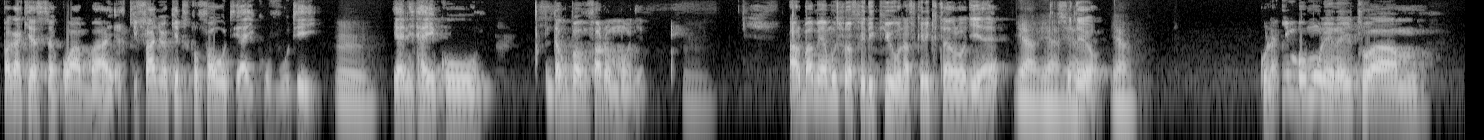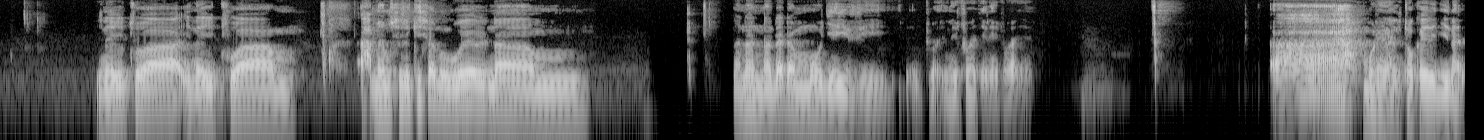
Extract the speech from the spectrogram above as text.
mpaka kiasi cha kwamba ikifanywa kitu tofauti haikuvutii mm. yani haiku nitakupa mfano mmoja mm. albamu ya mwisho wa FDQ nafikiri kitaolojia eh? yeah, yeah, si yeah. ndio yeah. kuna nyimbo mule inaitwa mm, inaitwa inaitwa mm, amemshirikisha Nuruel na mm, na nani na dada mmoja hivi inaitwaje inaitwaje ah mbona inanitoka ile jina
